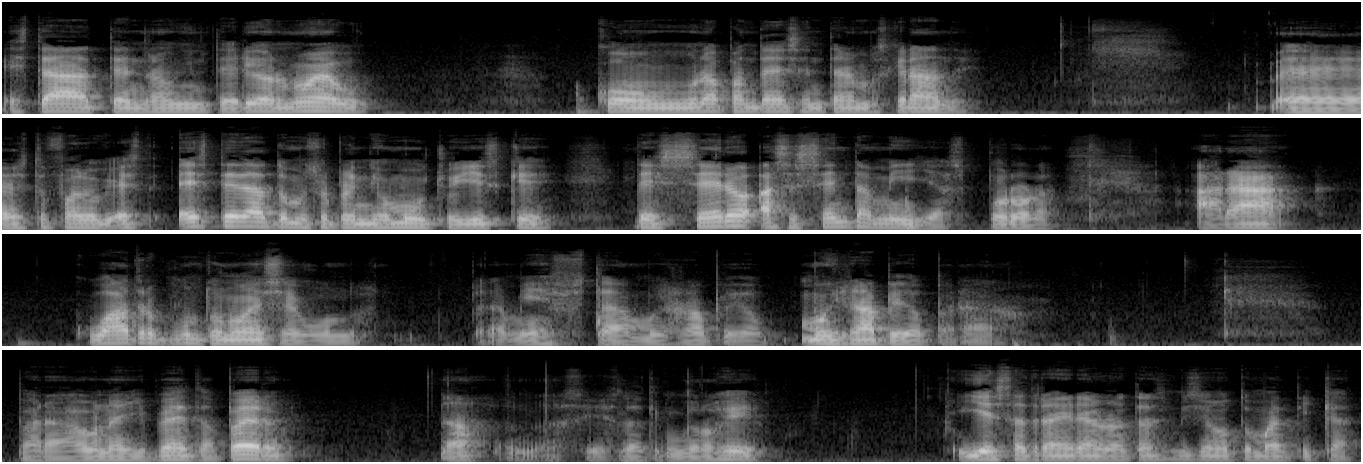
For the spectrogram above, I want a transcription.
Esta tendrá un interior nuevo con una pantalla central más grande. Eh, esto fue que, este, este, dato me sorprendió mucho y es que de 0 a 60 millas por hora hará 4.9 segundos. Para mí eso está muy rápido, muy rápido para, para una jipeta, pero así es la tecnología y esta traerá una transmisión automática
